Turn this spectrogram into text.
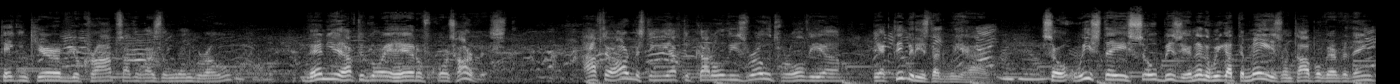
taking care of your crops, otherwise they won't grow. Then you have to go ahead, of course, harvest after harvesting, you have to cut all these roads for all the uh, the activities that we have. Mm-hmm. So we stay so busy, and then we got the maze on top of everything,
